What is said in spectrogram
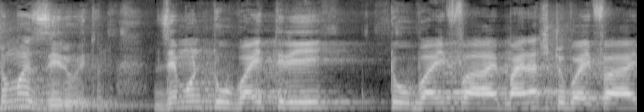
সময় জিরো হইতো না। যেমন two by three two by five minus two by five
